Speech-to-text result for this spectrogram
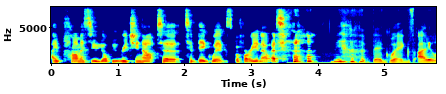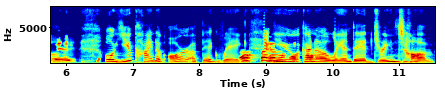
i promise you you'll be reaching out to to big wigs before you know it. Yeah big wigs. I big love wigs. it well you kind of are a big wig. Oh, you kind of landed dream job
